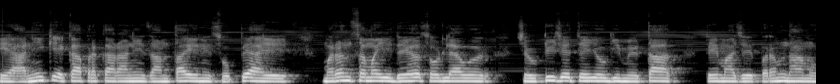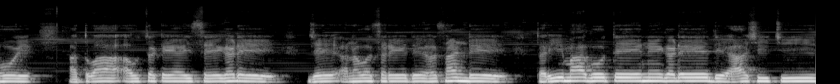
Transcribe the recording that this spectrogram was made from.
हे अनेक एका प्रकाराने जाणता येणे सोपे आहे. मरणसमयी देह सोडल्यावर शेवटी जे ते योगी मिळतात ते माझे परमधाम होय. अथवा अवचटे ऐसे घडे जे अनवसरे देह सांडे तरी मागोते ने घडे देहाशीची.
